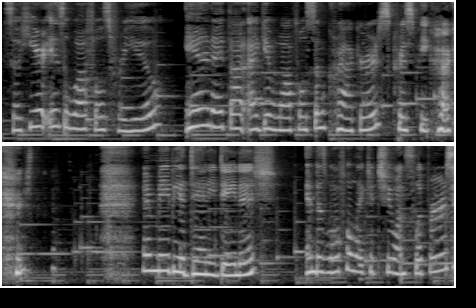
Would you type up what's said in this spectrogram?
So here is Waffles for you. And I thought I'd give Waffles some crackers, crispy crackers. and maybe a Danny Danish. And does Waffle like to chew on slippers?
